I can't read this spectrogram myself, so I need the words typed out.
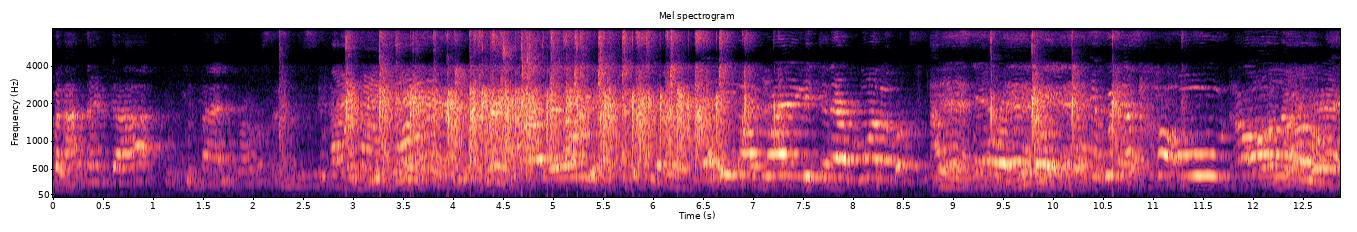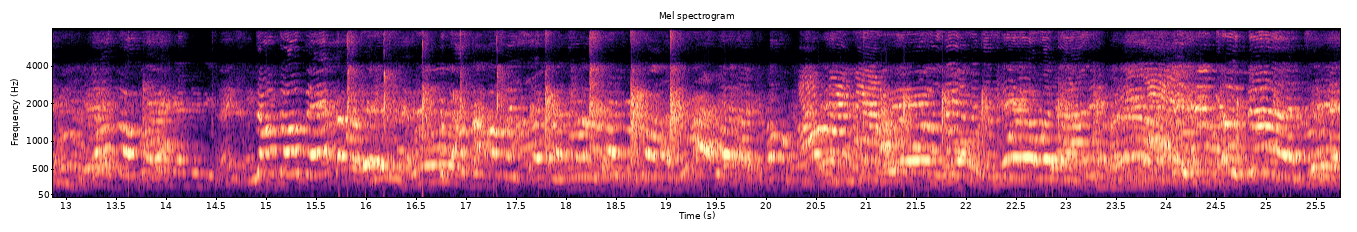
But I thank God you find brothers and. He gonna bring each and every one of us. out of this Yes, world. yes, yes. If we just hold on. no. Don't go back. Don't go back on it. Because I always say, I'm going to pray for God. Where I go. All right now. I don't want to live in this world without it. He's been too good to me.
